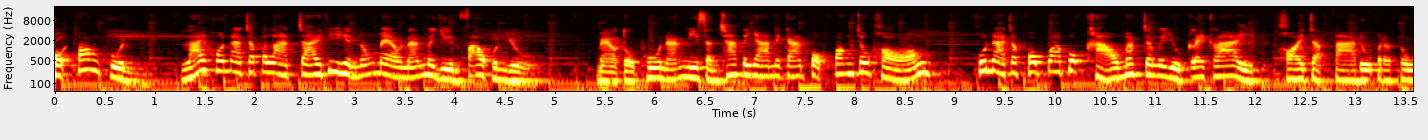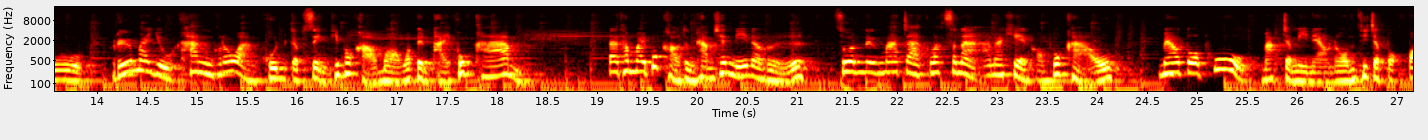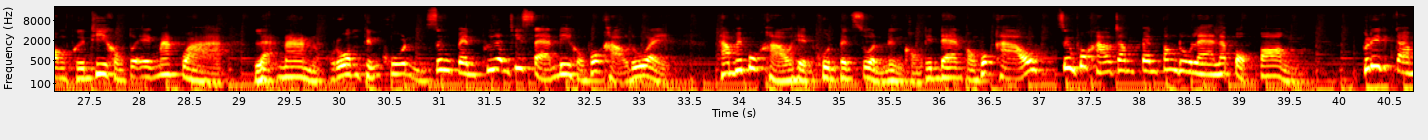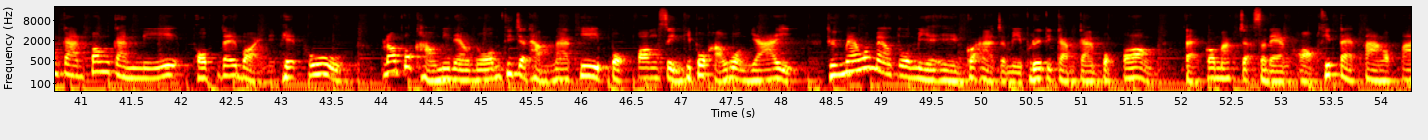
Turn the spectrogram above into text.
ปกป้องคุณ หลายคนอาจจะประหลาดใจที่เห็นน้องแมวนั้นมายืนเฝ้าคุณอยู่ แมวตัวผู้นั้นมีสัญชาตญาณในการปกป้องเจ้าของ คุณอาจจะพบว่าพวกเขามักจะมาอยู่ใกล้ๆ คอยจับตาดูประตู หรือมาอยู่ขั้นระหว่างคุณกับสิ่งที่พวกเขามองว่าเป็นภัยคุกคาม แต่ทำไมพวกเขาถึงทำเช่นนี้นะหรือ ส่วนหนึ่งมาจากลักษณะอาณาเขตของพวกเขา แมวตัวผู้มักจะมีแนวโน้มที่จะปกป้องพื้นที่ของตัวเองมากกว่า และนั่นรวมถึงคุณซึ่งเป็นเพื่อนที่แสนดีของพวกเขาด้วย ทำให้พวกเขาเห็นคุณเป็นส่วนหนึ่งของดินแดนของพวกเขา ซึ่งพวกเขาจำเป็นต้องดูแลและปกป้อง พฤติกรรมการป้องกันนี้พบได้บ่อยในเพศผู้ เพราะพวกเขามีแนวโน้มที่จะทำหน้าที่ปกป้องสิ่งที่พวกเขาห่วงใยถึงแม้ว่าแมวตัวเมียเองก็อาจจะมีพฤติกรรมการปกป้อง แต่ก็มักจะแสดงออกที่แตกต่างออกไป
